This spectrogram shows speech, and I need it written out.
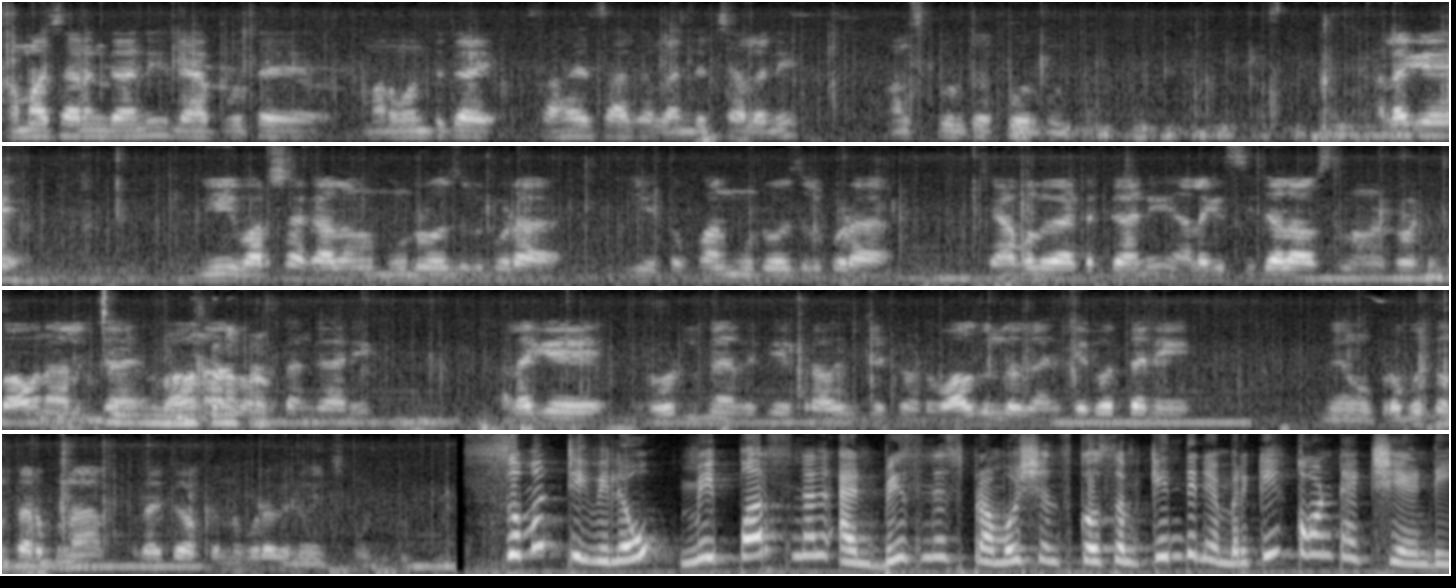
సమాచారం కానీ లేకపోతే మన వంతుగా సహాయ సహకారాలు అందించాలని మనస్ఫూర్తిగా కోరుకుంటున్నాను అలాగే ఈ వర్షాకాలంలో మూడు రోజులు కూడా ఈ తుఫాన్ మూడు రోజులు కూడా చేపల వేటకు కానీ అలాగే శిథిలావస్థలో ఉన్నటువంటి భవనాలకు గా- భవనాలు ఉండటం కానీ అలాగే రోడ్ల మీదకి ప్రవహించేటువంటి వాగుల్లో కానీ దిగొద్దని మేము ప్రభుత్వం తరపున ప్రతి ఒక్కరిని కూడా వినియోగించుకుంటాం సుమన్ టీవీలో మీ పర్సనల్ అండ్ బిజినెస్ ప్రమోషన్స్ కోసం కింది నెంబర్కి కాంటాక్ట్ చేయండి.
